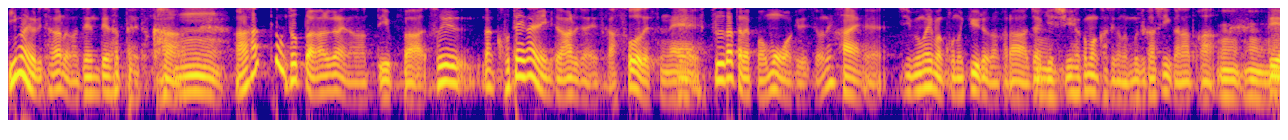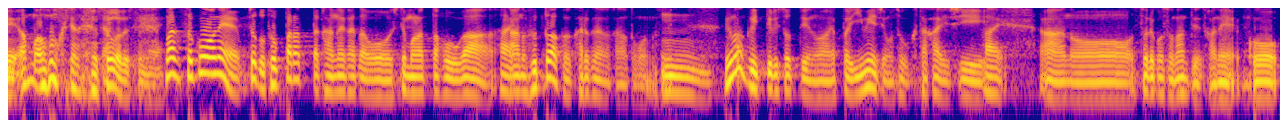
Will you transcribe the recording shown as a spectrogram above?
今より下がるのが前提だったりとか、うん。上がってもちょっと上がるぐらいだなっていうやっぱそういうなんか固定概念みたいなのあるじゃないですか。そうですえーね普通だったらやっぱ思うわけですよね、はい。えー自分が今この給料だからじゃあ月収100万稼ぐの難しいかなとか、うんであんま思うじゃないですか。そうですね。まずそこをねちょっと取っ払った考え方をしてもらった方が、はい。あのフットワークが軽くなるかなと思いますね、ううん。まくいってる人っていうのはやっぱりイメージもすごく高いし、はい。あのーそれこそなんていうんですかねこ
